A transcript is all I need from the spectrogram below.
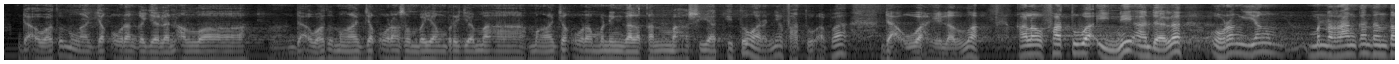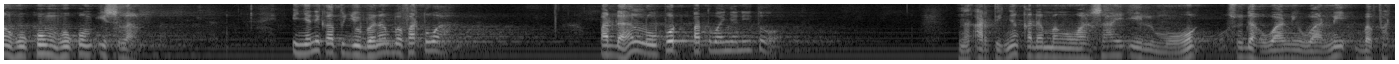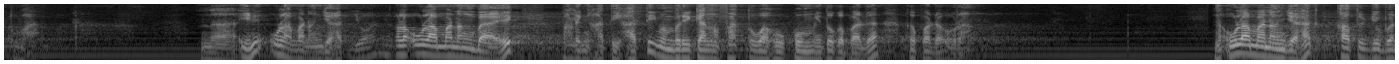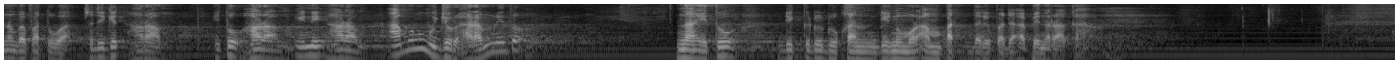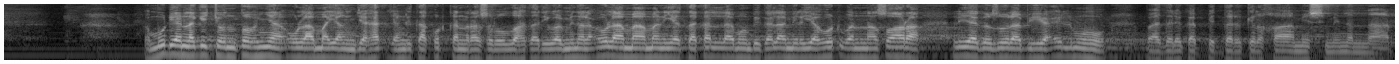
Dakwah itu mengajak orang ke jalan Allah dakwah itu mengajak orang sembahyang berjamaah mengajak orang meninggalkan maksiat. Itu artinya fatwa apa? Dakwah ilallah. Kalau fatwa ini adalah orang yang menerangkan tentang hukum-hukum Islam ini nih katujuban berfatwa padahal luput fatwanya itu nah artinya kadang menguasai ilmu sudah wani-wani berfatwa Nah ini ulama nang jahat juga. Kalau ulama nang baik paling hati-hati memberikan fatwa hukum itu kepada kepada orang. Nah ulama nang jahat katujuban nang fatwa sedikit haram itu haram ini haram. Amun bujur haram itu. Nah itu di kedudukan di nomor empat daripada api neraka. Kemudian lagi contohnya ulama yang jahat yang ditakutkan Rasulullah tadi wa minal ulama man yatakallamu bi kalamil yahud wan nasara liyaghzula bihi ilmuhu fadzalika bidarkil khamis minan nar.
